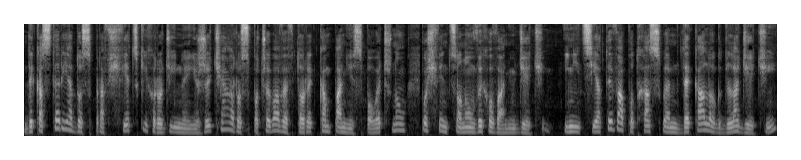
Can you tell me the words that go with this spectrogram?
Dykasteria do Spraw Świeckich Rodziny i Życia rozpoczęła we wtorek kampanię społeczną poświęconą wychowaniu dzieci. Inicjatywa pod hasłem Dekalog dla dzieci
